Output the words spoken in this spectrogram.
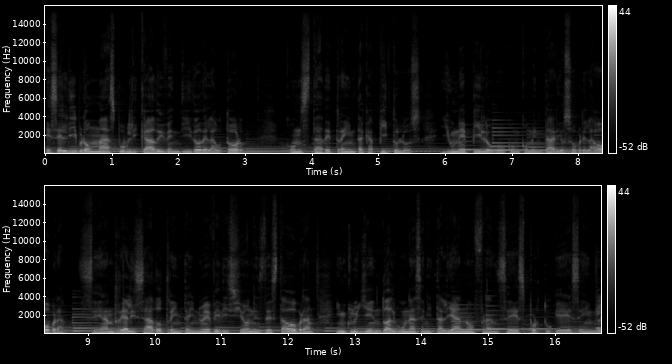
Es el libro más publicado y vendido del autor, Consta de 30 capítulos y un epílogo con comentarios sobre la obra. Se han realizado 39 ediciones de esta obra, incluyendo algunas en italiano, francés, portugués e inglés.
